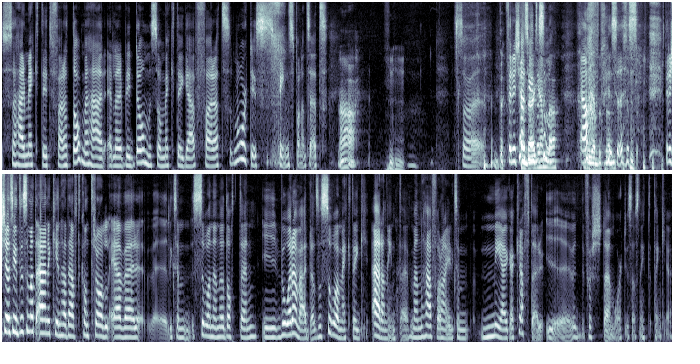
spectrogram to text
så här mäktigt för att de är här, eller blir de så mäktiga för att Mortis finns på något sätt? Ah, Så, för det känns ju inte som Ja, precis. För det känns ju inte som att Anakin hade haft kontroll över eh, liksom, sonen och dottern i våran värld. Alltså så mäktig är han inte. Men här får han ju liksom megakrafter i det första Mortis-avsnittet, tänker jag.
